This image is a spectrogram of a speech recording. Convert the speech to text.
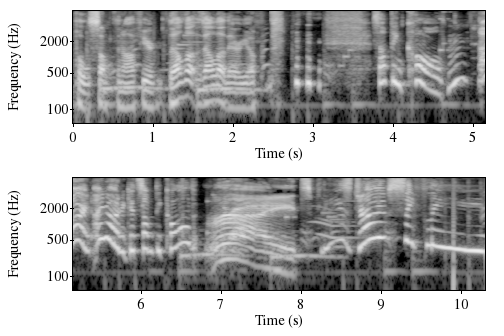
pull something off here. Zelda, Zelda, there you go. something cold, hmm? Alright, I know how to get something cold. Right! Please drive safely!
